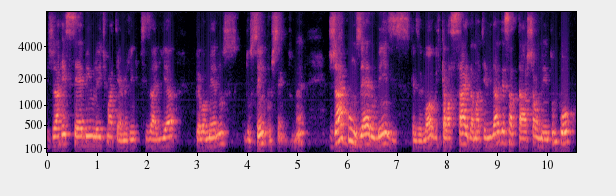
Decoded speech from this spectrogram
já recebem o leite materno. A gente precisaria, pelo menos, do 100%, né? Já com zero meses, quer dizer, logo que ela sai da maternidade, essa taxa aumenta um pouco,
